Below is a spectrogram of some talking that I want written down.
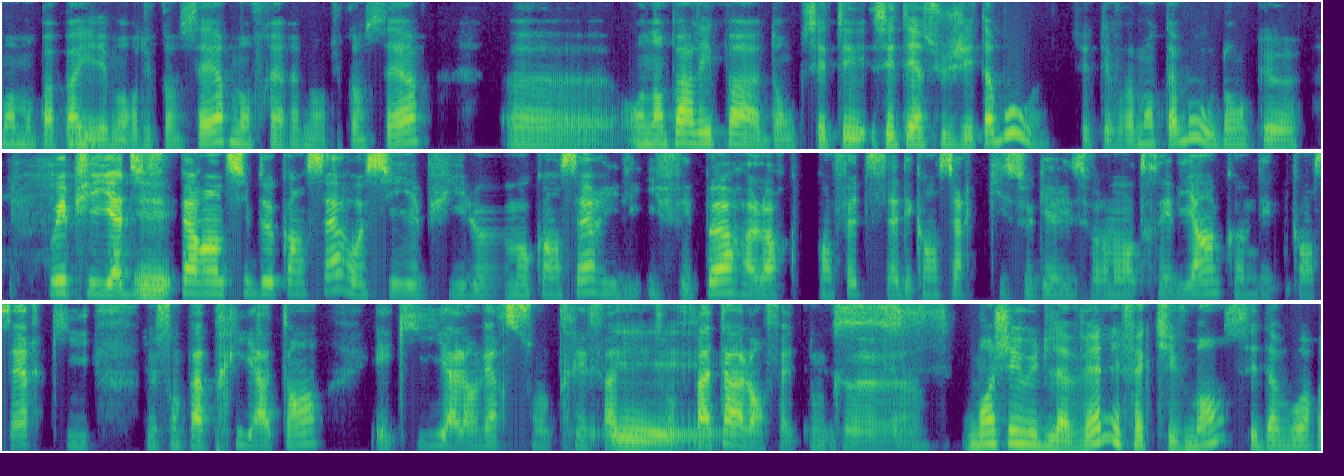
Moi, mon papa, il mm. est mort du cancer, mon frère est mort du cancer. Euh, on n'en parlait pas, donc c'était un sujet tabou. Hein. C'était vraiment tabou. Donc, euh, Oui, puis il y a et, différents types de cancers aussi. Et puis le mot cancer, il, il fait peur, alors qu'en fait, il y a des cancers qui se guérissent vraiment très bien, comme des cancers qui ne sont pas pris à temps et qui, à l'inverse, sont très fa- sont et fatales, en fait. Donc, euh, moi, j'ai eu de la veine, effectivement, c'est d'avoir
